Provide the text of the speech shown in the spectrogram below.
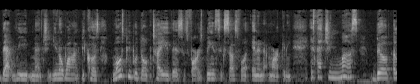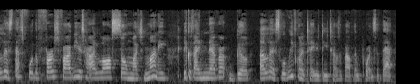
that Reed mentioned. You know why? Because most people don't tell you this as far as being successful in internet marketing is that you must build a list. That's for the first five years how I lost so much money because I never built a list. Well, Reed's going to tell you the details about the importance of that.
